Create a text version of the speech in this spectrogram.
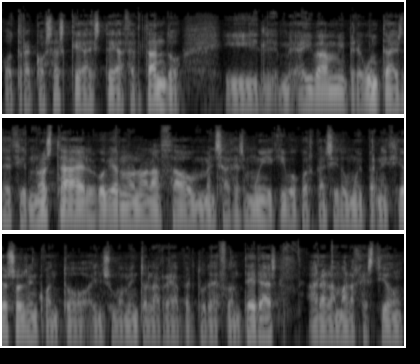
Otra cosa es que esté acertando. Y ahí va mi pregunta, es decir, ¿no está el gobierno, no ha lanzado mensajes muy equívocos que han sido muy perniciosos en cuanto en su momento la reapertura de fronteras, ahora la mala gestión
